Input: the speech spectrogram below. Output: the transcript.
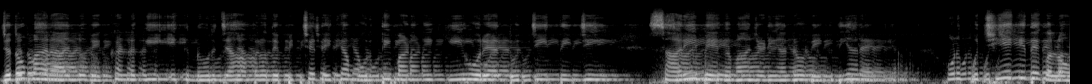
ਜਦੋਂ ਮਹਾਰਾਜ ਨੂੰ ਵੇਖਣ ਲੱਗੀ ਇੱਕ ਨੂਰ ਜਹਾਂ ਪਰ ਉਹਦੇ ਪਿੱਛੇ ਦੇਖਿਆ ਮੂਰਤੀ ਬਣ ਗਈ ਕੀ ਹੋ ਰਿਹਾ ਦੂਜੀ ਤੀਜੀ ਸਾਰੀ ਬੇਗਮਾਂ ਜਿਹੜੀਆਂ ਨੇ ਉਹ ਵੇਖਦੀਆਂ ਰਹਿ ਗਈਆਂ। ਹੁਣ ਪੁੱਛੀਏ ਕਿਤੇ ਕੋਲੋਂ?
